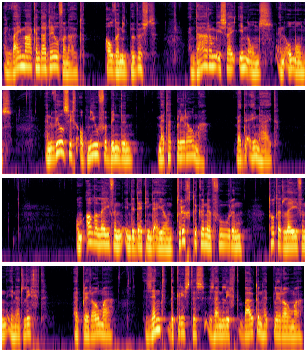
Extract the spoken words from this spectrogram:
En wij maken daar deel van uit, al dan niet bewust. En daarom is zij in ons en om ons en wil zich opnieuw verbinden met het pleroma, met de eenheid. Om alle leven in de dertiende eeuw terug te kunnen voeren tot het leven in het licht, het pleroma, zendt de Christus zijn licht buiten het pleroma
